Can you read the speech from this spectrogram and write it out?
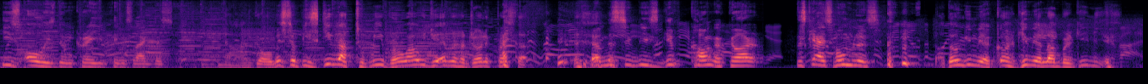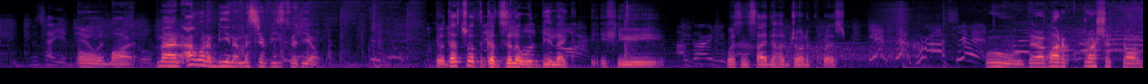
He's always doing crazy things like this. Nah, yo, Mr. Beast, give that to me, bro. Why would you ever hydraulic press that? Yeah, Mr. Beast, give Kong a car. This guy's homeless. Don't give me a car, give me a Lamborghini. Oh my. Man, I want to be in a Mr. Beast video. Yo, that's what Godzilla would be like if he was inside the hydraulic press. Ooh, they're about to crush it, Kong.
